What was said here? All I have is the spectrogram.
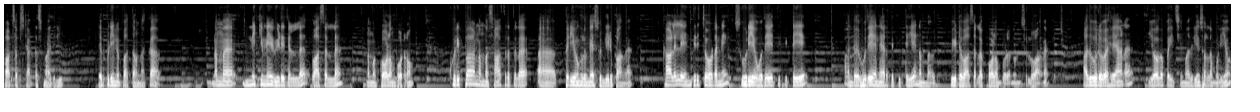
வாட்ஸ்அப் ஸ்டேட்டஸ் மாதிரி. எப்படின்னு பார்த்தோம்னாக்கா நம்ம இன்றைக்குமே வீடுகளில் வாசலில் நம்ம கோலம் போடுறோம். குறிப்பாக நம்ம சாஸ்திரத்தில் பெரியவங்களுமே சொல்லியிருப்பாங்க. காலையில் எந்திரிச்ச உடனே சூரிய உதயத்துக்கிட்டேயே அந்த உதய நேரத்துக்கிட்டேயே நம்ம வீட்டு வாசலில் கோலம் போடணும்னு சொல்லுவாங்க. அது ஒரு வகையான யோக பயிற்சி மாதிரியும் சொல்ல முடியும்.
